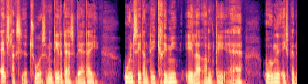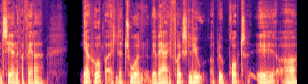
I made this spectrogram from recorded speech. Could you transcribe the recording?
al slags litteratur, som en del af deres hverdag, uanset om det er krimi, eller om det er unge, eksperimenterende forfattere. Jeg håber, at litteraturen vil være i folks liv og blive brugt øh, og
